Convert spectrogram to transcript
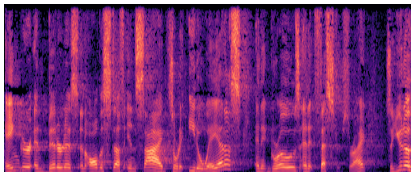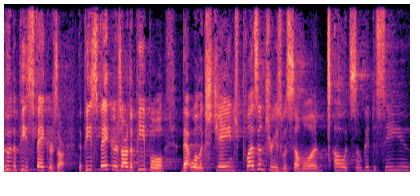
anger and bitterness and all the stuff inside sort of eat away at us. And it grows and it festers, right? So you know who the peace fakers are. The peace fakers are the people that will exchange pleasantries with someone. Oh, it's so good to see you.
